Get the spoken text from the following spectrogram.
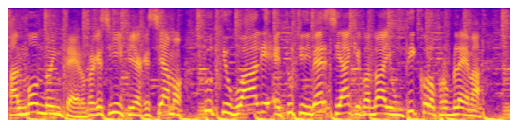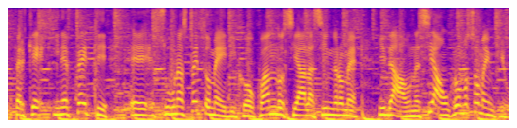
al mondo intero, perché significa che siamo tutti uguali e tutti diversi anche quando hai un piccolo problema, perché in effetti eh, su un aspetto medico, quando si ha la sindrome di Down, si ha un cromosoma in più.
